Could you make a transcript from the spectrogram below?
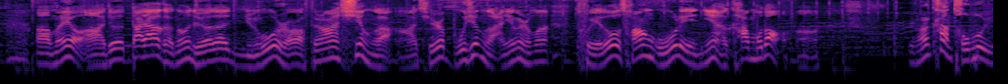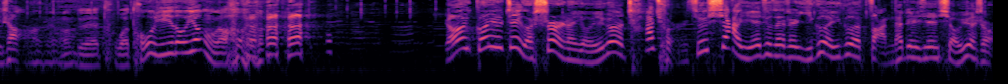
啊，没有啊，就大家可能觉得女鼓手非常性感啊，其实不性感，因为什么？腿都藏鼓里，你也看不到啊，只能看头部以上啊。嗯，对我头皮都硬了。然后关于这个事儿呢，有一个插曲儿，就夏爷就在这一个一个攒他这些小乐手。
